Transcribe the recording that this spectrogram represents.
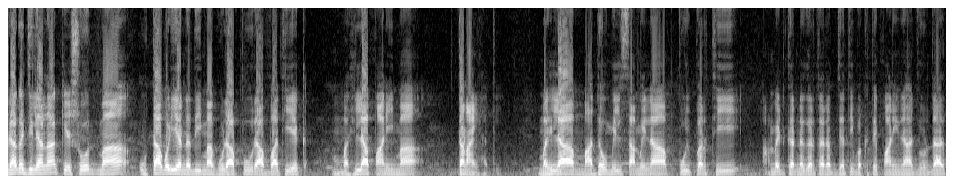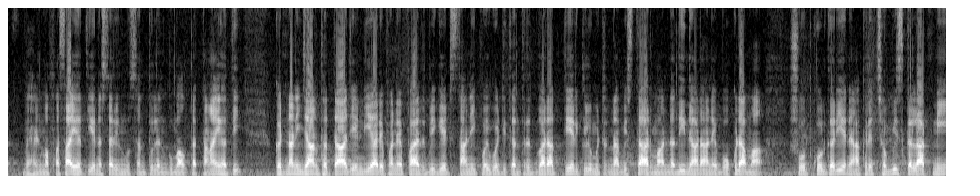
પ્રાગજિલ્લાના કેશોદમાં ઉતાવળિયા નદીમાં ગુરાપુર આવવાતી એક મહિલા પાણીમાં તણાઈ હતી. મહિલા माधव મિલ સામીના પુલ પરથી આમેડ்கરનગર તરફ જતી વખતે પાણીના જોરદાર વહેણમાં ફસાઈ હતી અને શરીરનું સંતુલન ગુમાવતા તણાઈ હતી. ઘટનાની જાણ થતા જ NDRF અને ફાયર બ્રિગેડ સ્થાનિક વહીવટી તંત્ર દ્વારા 13 કિલોમીટરના વિસ્તારમાં નદી નાડા અને વોકડામાં શોધખોળ કરી અને આખરે 26 કલાકની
